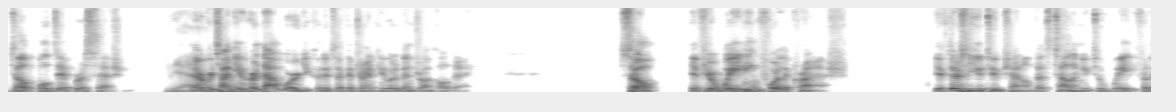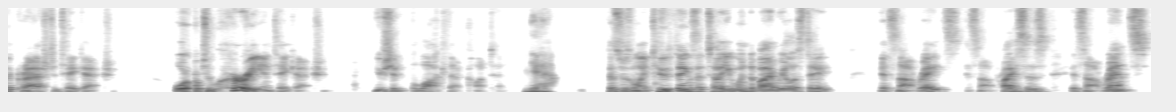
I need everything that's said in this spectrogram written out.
double dip recession. yeah. Every time you heard that word, you could have took a drink. You would have been drunk all day. So if you're waiting for the crash, if there's a YouTube channel that's telling you to wait for the crash to take action or to hurry and take action, you should block that content Yeah. Because there's only two things that tell you when to buy real estate. It's not rates, it's not prices, it's not rents,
